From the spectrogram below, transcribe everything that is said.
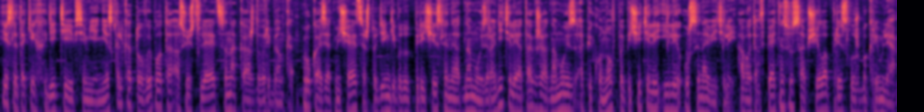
Если таких детей в семье несколько, то выплата осуществляется на каждого ребенка. В указе отмечается, что деньги будут перечислены одному из родителей, а также одному из опекунов попечителей попечителей или усыновителей. Об этом в пятницу сообщила пресс-служба Кремля.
